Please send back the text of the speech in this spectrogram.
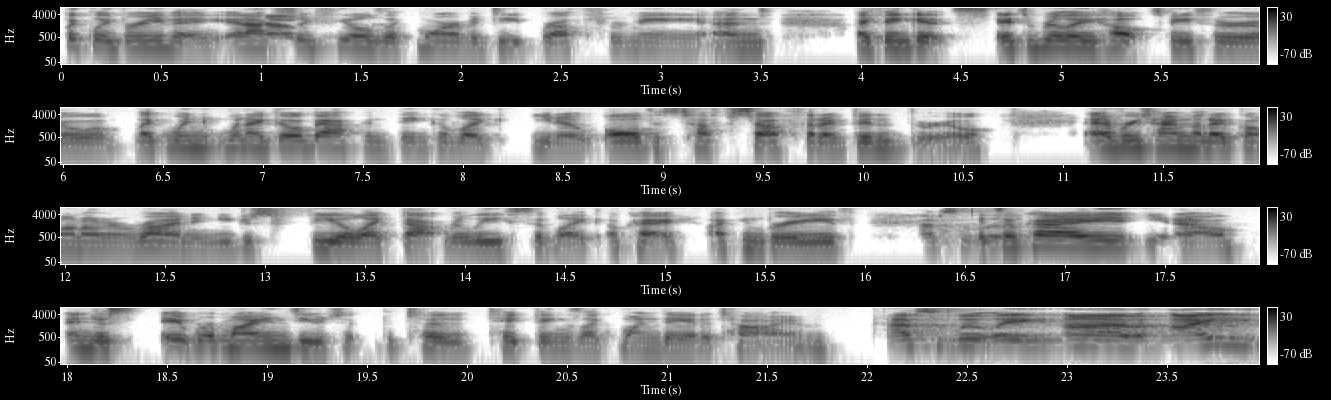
quickly breathing it actually feels like more of a deep breath for me and i think it's it's really helped me through like when when i go back and think of like you know all this tough stuff that i've been through every time that I've gone on a run and you just feel like that release of like, okay, I can breathe. Absolutely. It's okay, you know, and just it reminds you to to take things like one day at a time. Absolutely. Um, I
